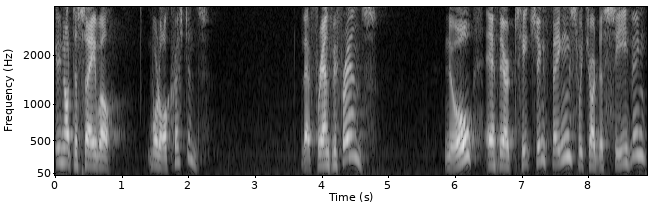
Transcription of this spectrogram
You're not to say, well, we're all Christians. Let friends be friends. No, if they're teaching things which are deceiving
